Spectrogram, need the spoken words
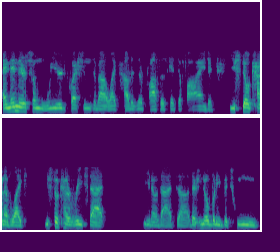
And then there's some weird questions about like how does their process get defined, and you still kind of like you still kind of reach that you know that uh, there's nobody between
